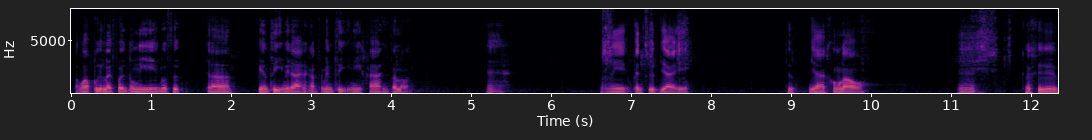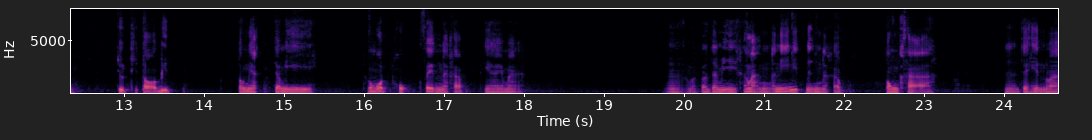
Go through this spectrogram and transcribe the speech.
แต่ว่าปืนไรเฟิลตรงนี้รู้สึกจะเปลี่ยนสีไม่ได้นะครับ จะเป็นสีนี้คาอยู่ตลอดอ่าอันนี้เป็นจุดใหญ่ จุดยากของเราอ่าก็คือจุดที่ต่อบิด ตรงเนี้ยจะมีทั้งหมดหกเส้นนะครับ ที่ให้มาอ่าแล้วก็จะมีข้างหลังอันนี้นิดนึงนะครับ ตรงขาอ่าจะเห็นว่า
